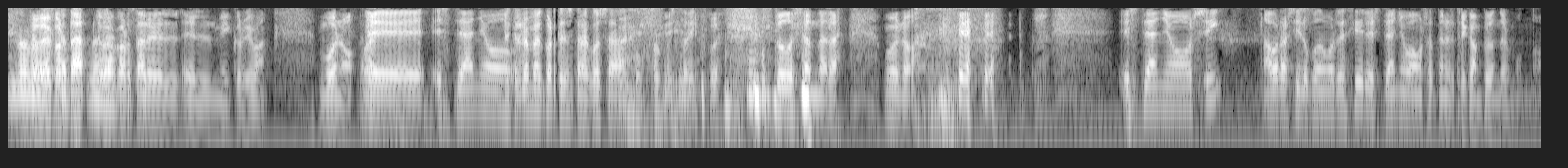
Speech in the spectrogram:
No, te voy a cortar, no, te voy a no, cortar el, el micro, Iván. Bueno, Bueno. eh, este año... Mientras no me cortes otra cosa, conforme Sí, estoy. pues, todo se andará. Bueno, este año sí, ahora sí lo podemos decir, este año vamos a tener tricampeón del mundo.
